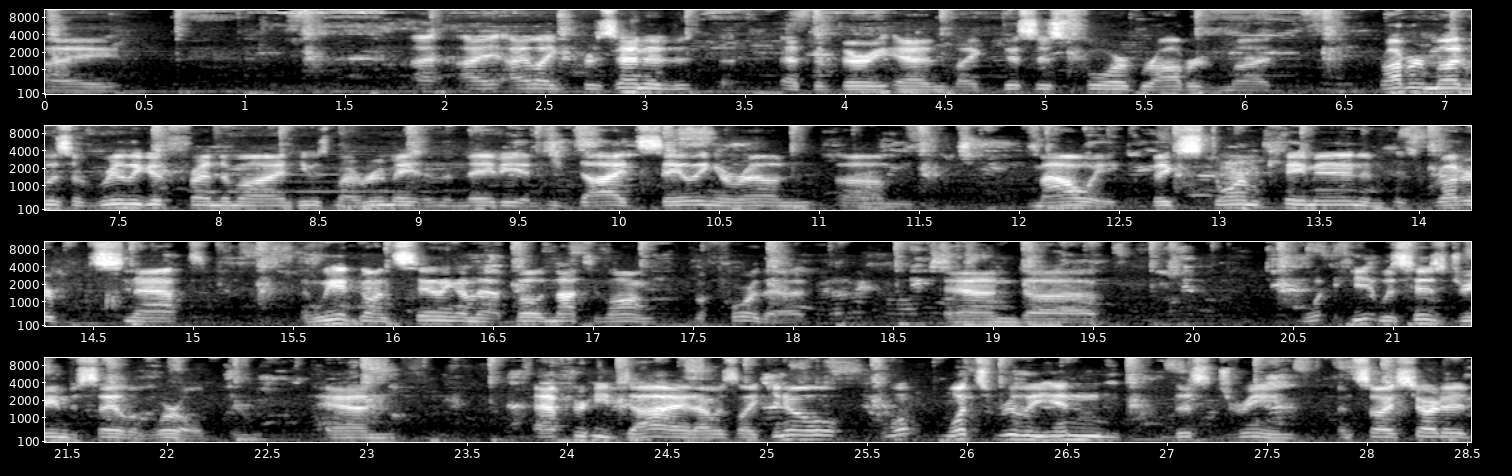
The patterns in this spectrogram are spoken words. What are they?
I. I, I, like presented at the very end like this is for Robert Mudd. Robert Mudd was a really good friend of mine. He was my roommate in the Navy, and he died sailing around um, Maui. A big storm came in, and his rudder snapped, and we had gone sailing on that boat not too long before that, and uh, it was his dream to sail the world. And after he died, I was like, you know, what, what's really in this dream? And so I started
